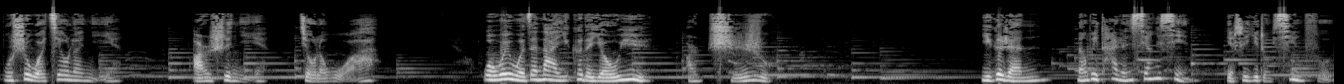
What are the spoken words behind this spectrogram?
不是我救了你。而是你救了我啊！我为我在那一刻的犹豫而耻辱。一个人能被他人相信，也是一种幸福。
